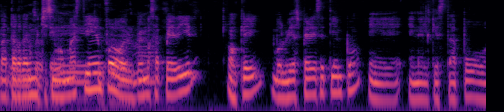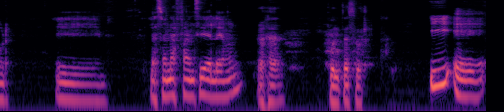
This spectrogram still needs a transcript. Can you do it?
va a tardar Vamos a muchísimo pedir, más tiempo, volvemos más. a pedir. Ok, volví a esperar ese tiempo eh, en el que está por eh, la zona fancy de León. Ajá. Punta Sur. Y eh,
